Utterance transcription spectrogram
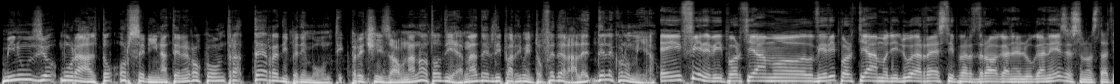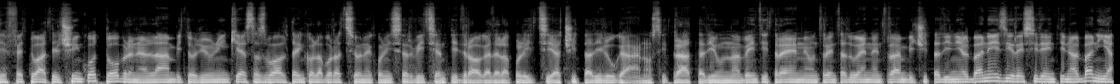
Minusio, Muralto, Orselina, Tenero Contra, Terre di Pedemonti, precisa una nota odierna del Dipartimento Federale dell'Economia. E infine vi, portiamo, vi riportiamo di due arresti per droga nel Luganese, sono stati effettuati il 5 ottobre nell'ambito di un'inchiesta svolta in collaborazione con i servizi antidroga della Polizia Città di Lugano. Si tratta di un 23enne e un 32enne, entrambi cittadini albanesi residenti in Albania,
